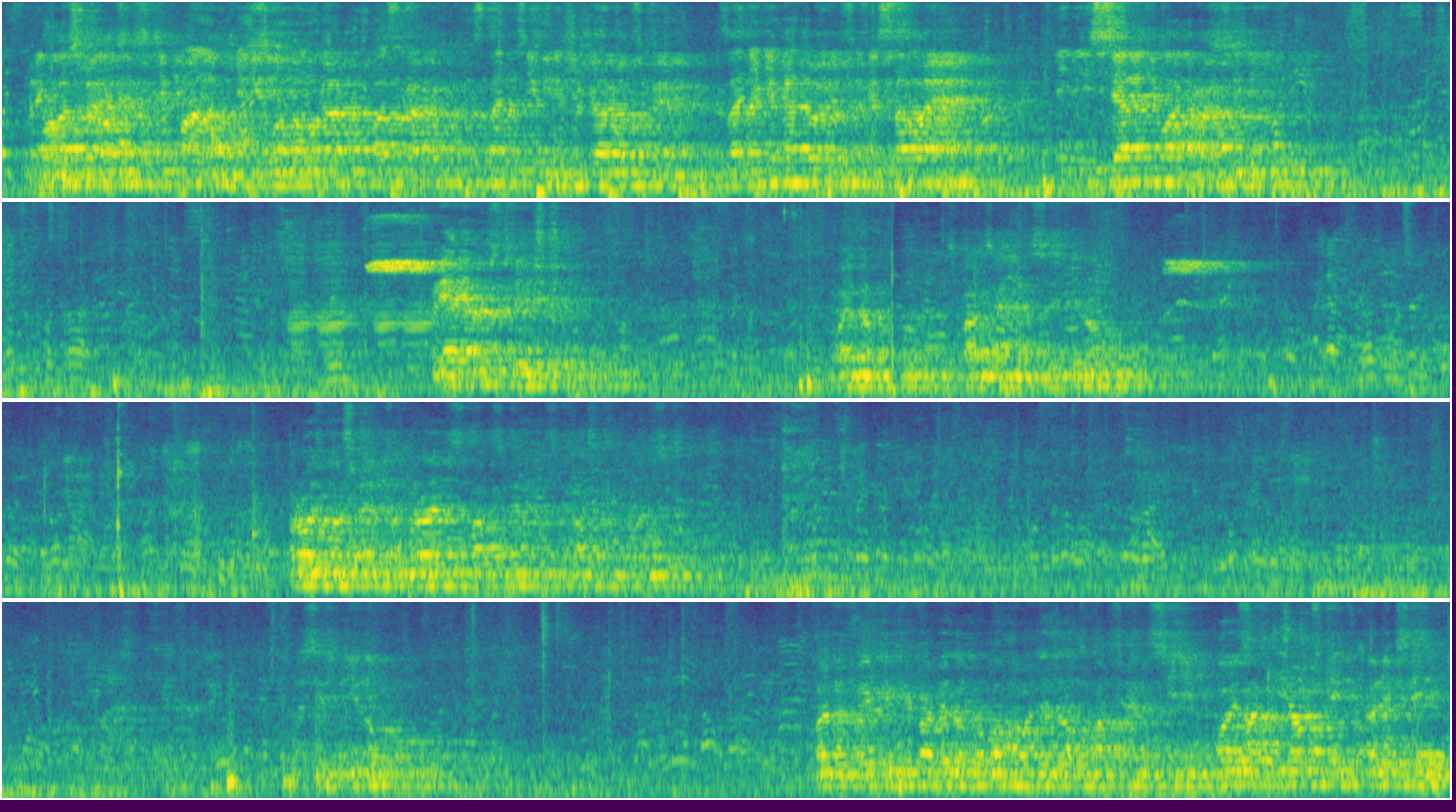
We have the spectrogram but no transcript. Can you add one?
Приглашаем Степанов Кирилл Авангард, Паскаков Константин Нижегородская. За ними готовится весовая 50 килограмм. Время встречи. Войдов спортсмен на середину. Просьба шеф забрать спортсмена В этом поединке победу Трубанова одержал спортсмен с синим поясом Чомский Алексей.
